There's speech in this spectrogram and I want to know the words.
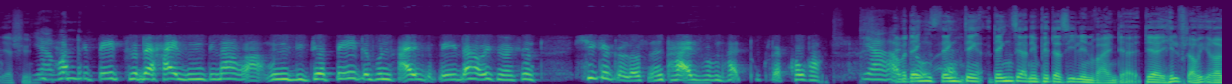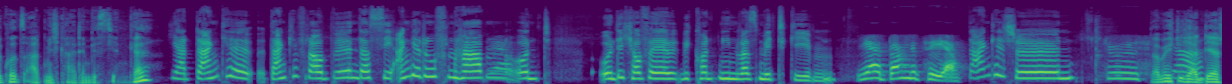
Sehr schön. Ja, ich habe Gebet zu der heiligen Clara und die Gebete von Heilgebete habe ich mir schon schicken gelassen, ein Teil vom Herrn Dr. Kocher. Ja, Aber Also, denken, äh, denken, denken Sie an den Petersilienwein, der, der hilft auch Ihrer Kurzatmigkeit ein bisschen, gell? ja, danke, danke, Frau Böhn, dass Sie angerufen haben Ja. und, und ich hoffe, wir konnten Ihnen was mitgeben. Ja, danke sehr. Dankeschön. Tschüss. Da möchte Ja. ich an der,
